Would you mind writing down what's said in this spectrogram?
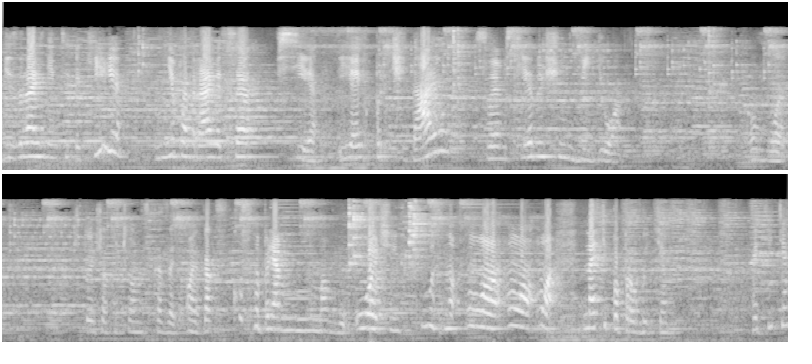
без разницы какие, мне понравятся все, и я их прочитаю в своем следующем видео. Вот. Что еще хочу вам сказать? Ой, как вкусно, прям не могу. Очень вкусно. О, о, о. Нате, попробуйте. Хотите?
